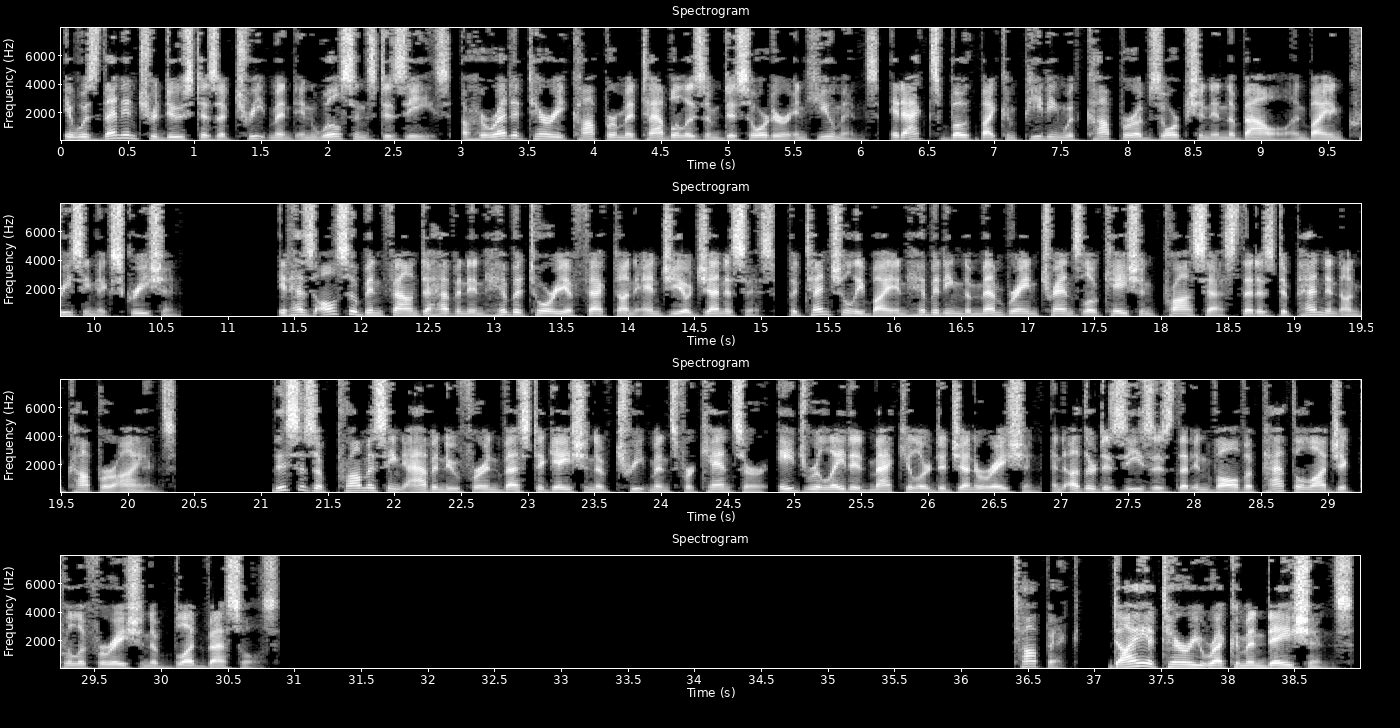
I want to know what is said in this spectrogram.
It was then introduced as a treatment in Wilson's disease, a hereditary copper metabolism disorder in humans. It acts both by competing with copper absorption in the bowel and by increasing excretion. It has also been found to have an inhibitory effect on angiogenesis, potentially by inhibiting the membrane translocation process that is dependent on copper ions. This is a promising avenue for investigation of treatments for cancer, age-related macular degeneration, and other diseases that involve a pathologic proliferation of blood vessels. Dietary recommendations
